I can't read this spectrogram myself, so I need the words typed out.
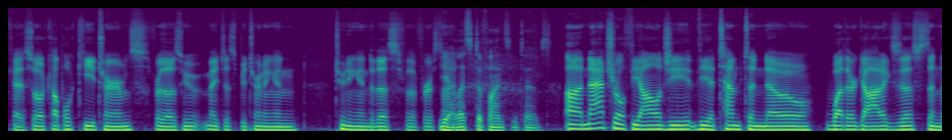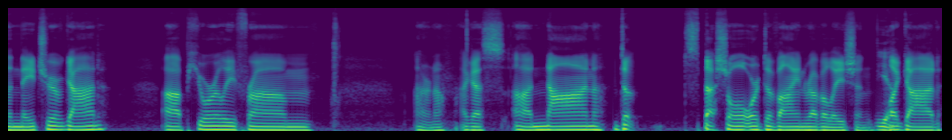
Okay, so a couple key terms for those who may just be turning in, tuning into this for the first time. Yeah. Let's define some terms. Uh, natural theology, the attempt to know whether God exists and the nature of God, uh, purely from, I don't know, I guess, uh, non special or divine revelation. Yeah. Like God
